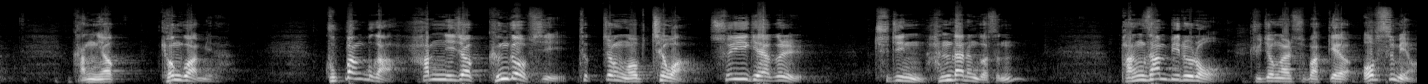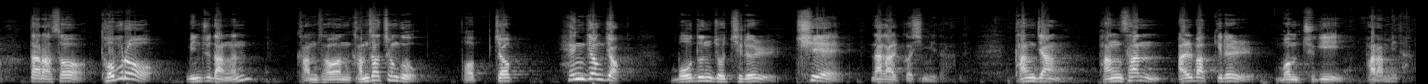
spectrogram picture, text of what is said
강력 경고합니다. 국방부가 합리적 근거 없이 특정 업체와 수의 계약을 추진한다는 것은 방산비료로 규정할 수밖에 없으며 따라서 더불어 민주당은 감사원 감사청구 법적 행정적 모든 조치를 취해 나갈 것입니다. 당장 방산 알박기를 멈추기 바랍니다.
